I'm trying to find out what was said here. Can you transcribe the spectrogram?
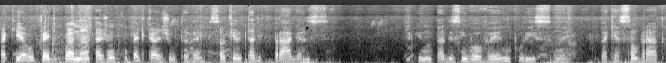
Aqui, ó, o pé de panã tá junto com o pé de caju, tá vendo? Só que ele tá de pragas. Que não tá desenvolvendo por isso, né? Tá aqui assombrado.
